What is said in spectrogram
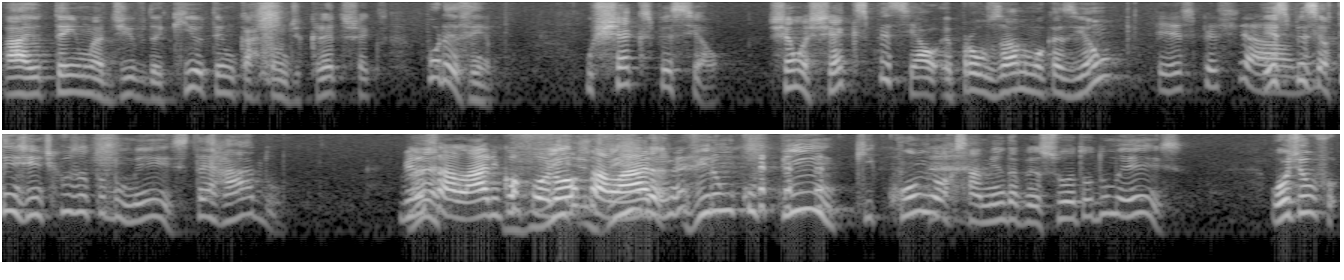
Ah, eu tenho uma dívida aqui, eu tenho um cartão de crédito, cheque... Por exemplo, o cheque especial. Chama cheque especial. É para usar numa ocasião Especial. Especial. Né? Tem gente que usa todo mês, está errado. Vira né? o salário, incorporou vira, o salário, vira, né? Vira um cupim que come o orçamento da pessoa todo mês. Hoje, eu,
